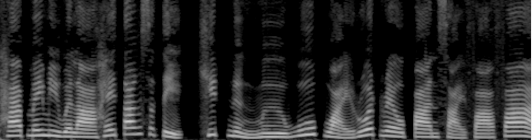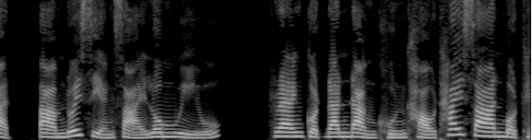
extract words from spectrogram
แทบไม่มีเวลาให้ตั้งสติคิดหนึ่งมือวูบไหวรวดเร็วปานสายฟ้าฟาด ตามด้วยเสียงสายลมหวิว แรงกดดันดั่งขุนเขาไท่ซานบทข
